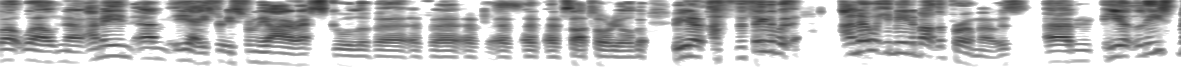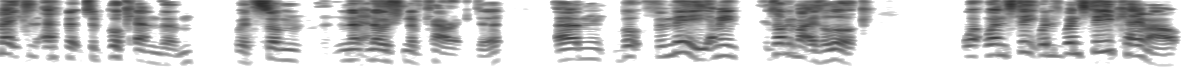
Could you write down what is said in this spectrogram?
Well, well, no. I mean, um, yeah, he's, he's from the IRS school of uh, of, uh, of, of, of, of sartorial, but, but you know, the thing that we- I know what you mean about the promos. Um, he at least makes an effort to bookend them with some n- Yes. notion of character. Um, but for me, I mean, talking about his look, when Steve when, when Steve came out,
